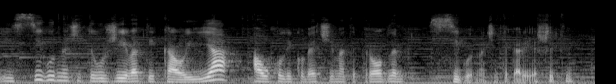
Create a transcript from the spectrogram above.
i sigurno ćete uživati kao i ja, a ukoliko već imate problem, sigurno ćete ga riješiti.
